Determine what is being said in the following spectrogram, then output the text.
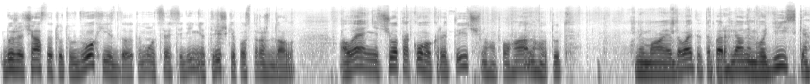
дуже часто тут вдвох їздили, тому це сидіння трішки постраждало. Але нічого такого критичного, поганого тут немає. Давайте тепер глянемо водійське.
